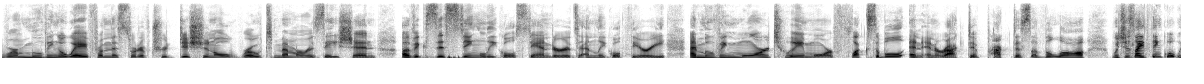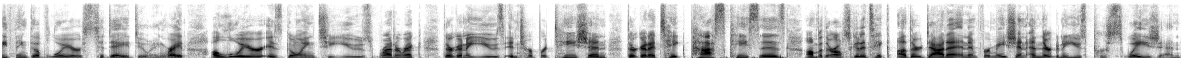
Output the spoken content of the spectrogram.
We're moving away from this sort of traditional rote memorization of existing legal standards and legal theory and moving more to a more flexible and interactive practice of the law, which is, I think, what we think of lawyers today doing, right? A lawyer is going to use rhetoric, they're going to use interpretation, they're going to take past cases, um, but they're also going to take other data and information and they're going to use persuasion,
